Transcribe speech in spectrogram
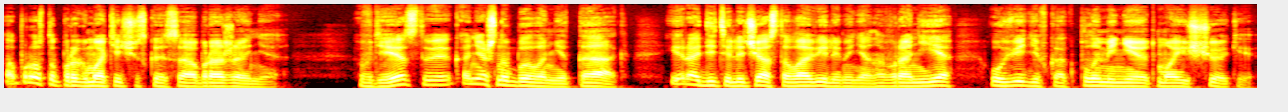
а просто прагматическое соображение. В детстве, конечно, было не так, и родители часто ловили меня на вранье, увидев, как пламенеют мои щеки,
